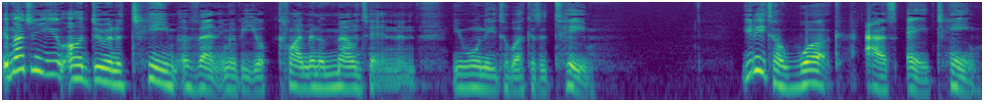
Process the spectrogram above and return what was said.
Imagine you are doing a team event, maybe you're climbing a mountain and you all need to work as a team. You need to work as a team.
